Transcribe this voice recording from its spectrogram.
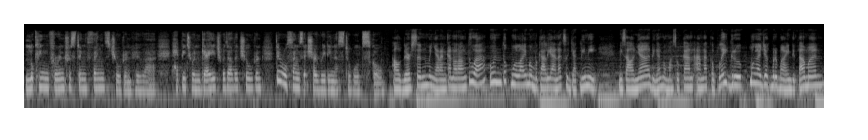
looking for interesting things, children who are happy to engage with other children. They're all things that show readiness towards school. Alderson menyarankan orang tua untuk mulai membekali anak sejak dini. Misalnya dengan memasukkan anak ke playgroup, mengajak bermain di taman,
